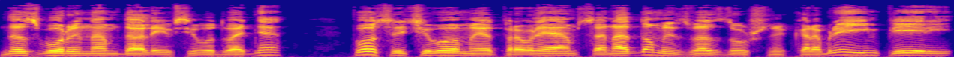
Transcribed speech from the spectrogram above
до сборы нам дали всего два дня, после чего мы отправляемся на одном из воздушных кораблей империи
